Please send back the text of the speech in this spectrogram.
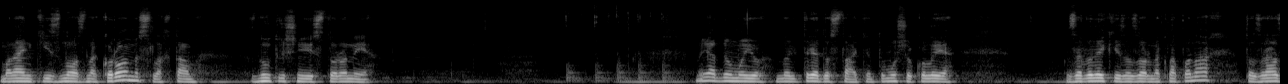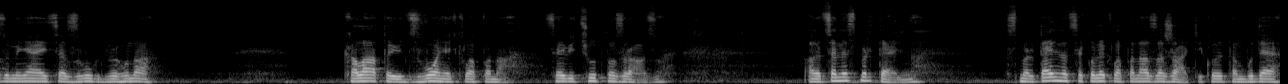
маленький знос на коромислах там з внутрішньої сторони. Ну, я думаю, 0,3 достатньо, тому що коли за великий зазор на клапанах, то зразу міняється звук двигуна. Калатають, дзвонять клапана. Це відчутно зразу. Але це не смертельно. Смертельно це коли клапана зажаті. Коли там буде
